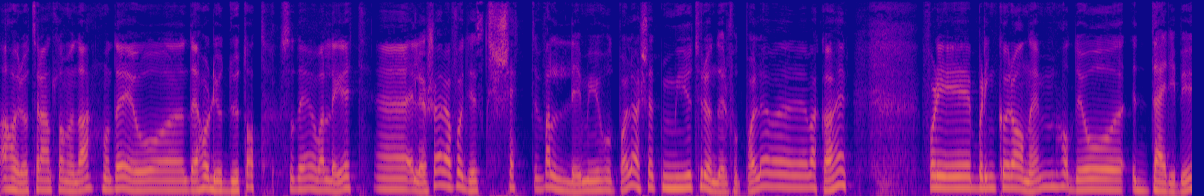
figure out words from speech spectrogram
jeg har jo trent sammen med deg, og det, jo, det har jo du tatt, så det er jo veldig greit. Eh, ellers har jeg faktisk sett veldig mye fotball. Jeg har sett mye trønderfotball denne vekka her. Fordi Blink og Ranheim hadde jo derby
